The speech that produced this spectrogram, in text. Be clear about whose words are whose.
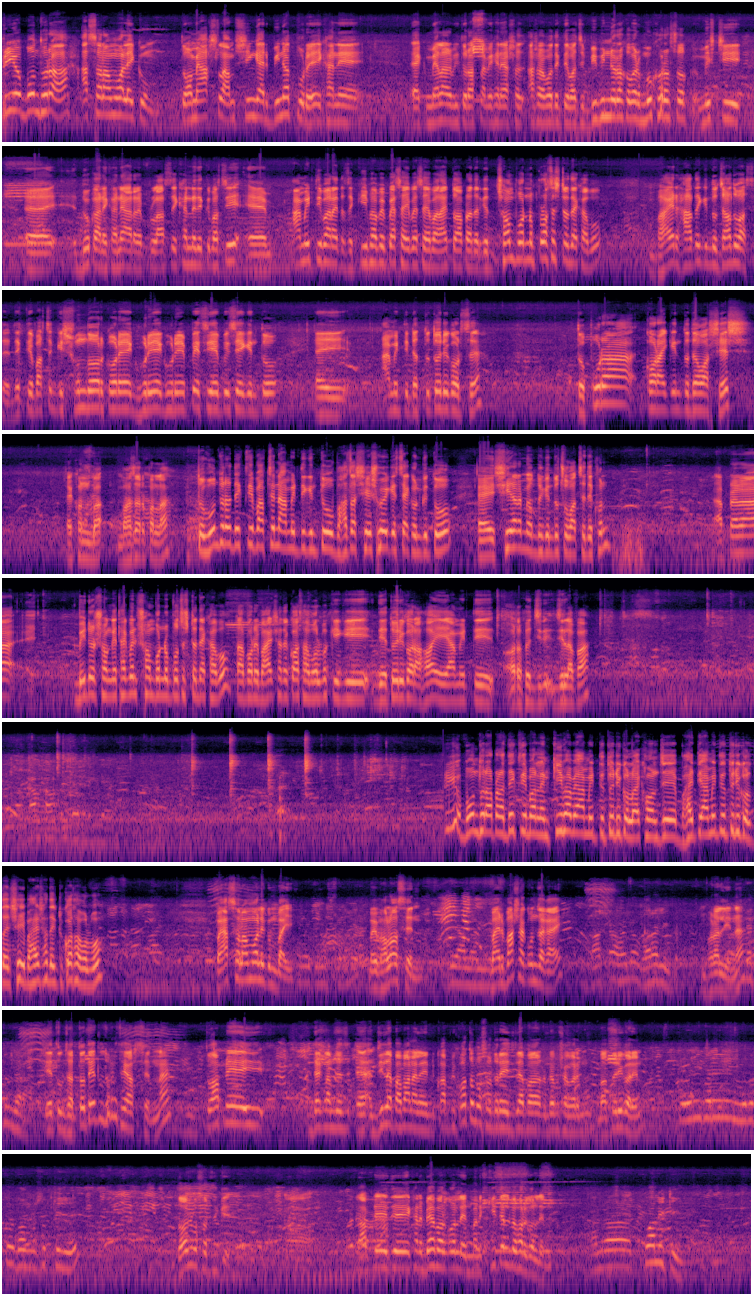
Speaker 1: প্রিয় বন্ধুরা আসসালামু আলাইকুম। তো আমি আসলাম সিঙ্গার বিনোদপুরে। এখানে এক মেলার ভিতর আসলাম। এখানে আসা- আসার পর দেখতে পাচ্ছি বিভিন্ন রকমের মুখরোচক মিষ্টি দোকান এখানে। আর প্লাস এখানে দেখতে পাচ্ছি আহ, আমিরতি বানাইতেছে। কীভাবে পেঁচাই পেঁচাই বানায় তো আপনাদেরকে সম্পূর্ণ প্রসেসটা দেখাবো। ভাইয়ের হাতে কিন্তু জাদু আছে। দেখতে পাচ্ছেন কি সুন্দর করে ঘুরিয়ে ঘুরিয়ে পেঁচিয়ে পেঁচিয়ে কিন্তু এই আমিরতিটা তো তৈরি করছে। তো পুরা কড়াই কিন্তু দেওয়া শেষ। এখন ভাজার পালা। তো বন্ধুরা দেখতে পাচ্ছেন আমিরটি কিন্তু ভাজা শেষ হয়ে গেছে। এখন কিন্তু শিরার মধ্যে কিন্তু চোবাচ্ছে। দেখুন। আপনারা ভিডিওর সঙ্গে থাকবেন, সম্পূর্ণ প্রচেষ্টা দেখাবো। তারপরে ভাইয়ের সাথে কথা বলব, কি কি দিয়ে তৈরি করা হয় এই আমিরটি ওরফে জিলাপা। প্রিয় বন্ধুরা, আপনারা দেখতে পারলেন কীভাবে আমিরটি তৈরি করল। এখন যে ভাইটি আমিরটি তৈরি করল সেই ভাইয়ের সাথে একটু কথা বলব। ভাই আসসালামু আলাইকুম ভাই। ভাই ভালো আছেন? ভাইয়ের বাসা কোন জায়গায়?
Speaker 2: ভরালি
Speaker 1: না?
Speaker 2: তেঁতুলঝাড়া।
Speaker 1: তো তেঁতুলঝাড় থেকে আসছেন না? তো আপনি এই দেখলাম যে জিলাপা বানালেন। আপনি কত বছর ধরে এই জিলাপার ব্যবসা করেন বা তৈরি করেন?
Speaker 2: তৈরি করি মূলত দশ বছর থেকে।
Speaker 1: দশ বছর থেকে? আপনি যে এখানে ব্যবহার করলেন মানে কি তেল ব্যবহার করলেন?
Speaker 2: আমরা কোয়ালিটি।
